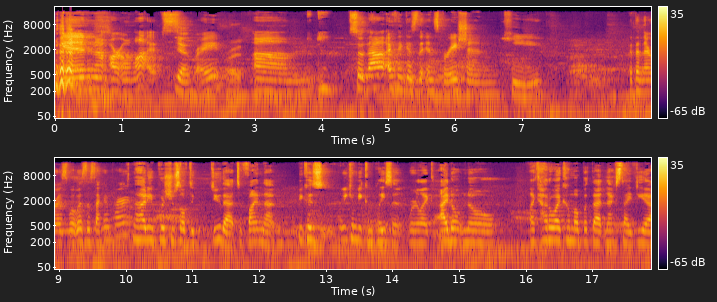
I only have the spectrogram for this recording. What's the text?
in our own lives Yeah. right Right. um, so that i think is the inspiration key but then there was what was the second part How do you push yourself to do that, to find that? Because we can be complacent. We're like, I don't know, like, how do I come up with that next idea?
